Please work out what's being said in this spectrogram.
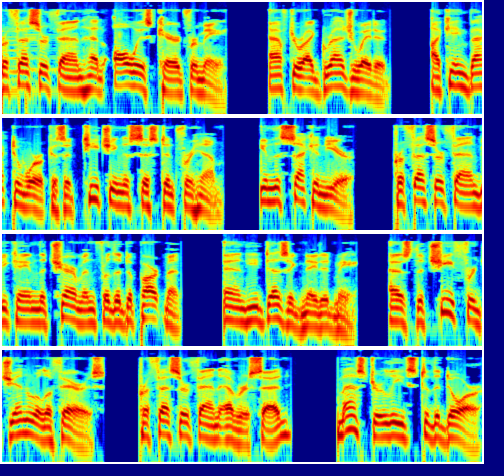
Professor Fan had always cared for me. After I graduated, I came back to work as a teaching assistant for him. In the second year, Professor Fan became the chairman for the department. and he designated me as the chief for general affairs. Professor Fan ever said, Master leads to the door.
